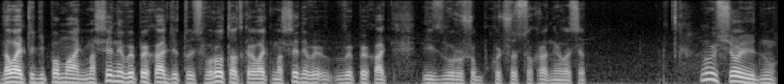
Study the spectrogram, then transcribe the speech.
давай тоді помагати машини випихати, тобто ворота відкривати, машини ви- випихати із двору, щоб хоч щось сохранилося. Ну і все, і, ну,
